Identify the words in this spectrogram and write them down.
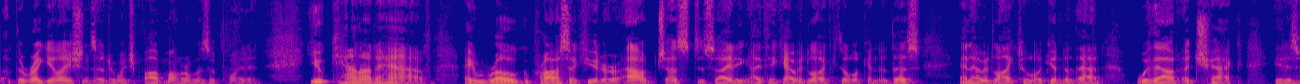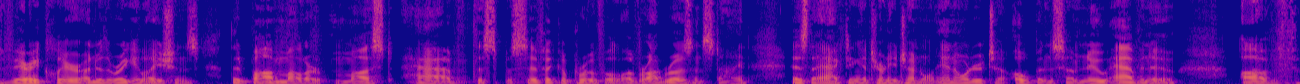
of, the regulations under which Bob Mueller was appointed, you cannot have a rogue prosecutor out just deciding, I think I would like to look into this and I would like to look into that without a check. It is very clear under the regulations that Bob Mueller must have the specific approval of Rod Rosenstein as the acting attorney general in order to open some new avenue of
